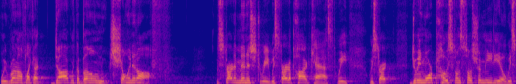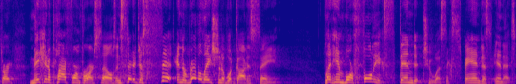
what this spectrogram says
We run off like a dog with a bone, showing it off. We start a ministry, we start a podcast, we, we start doing more posts on social media, we start making a platform for ourselves instead of just sit in the revelation of what God is saying. Let Him more fully extend it to us, expand us in it,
